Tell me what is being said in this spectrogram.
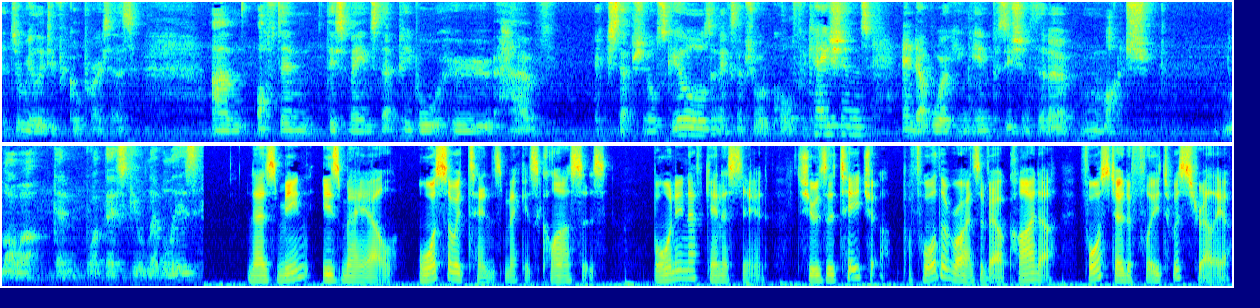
it's a really difficult process. Um, often this means that people who have exceptional skills and exceptional qualifications end up working in positions that are much lower than what their skill level is. Nazmin Ismail also attends MECA's classes. Born in Afghanistan, she was a teacher before the rise of Al Qaeda forced her to flee to Australia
